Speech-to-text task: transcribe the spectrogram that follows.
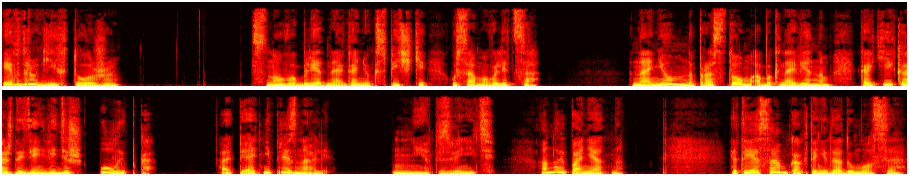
и в других тоже. Снова бледный огонек спички у самого лица. На нем, на простом, обыкновенном, какие каждый день видишь, улыбка. Опять не признали? Нет, извините. Оно и понятно. Это я сам как-то не додумался.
